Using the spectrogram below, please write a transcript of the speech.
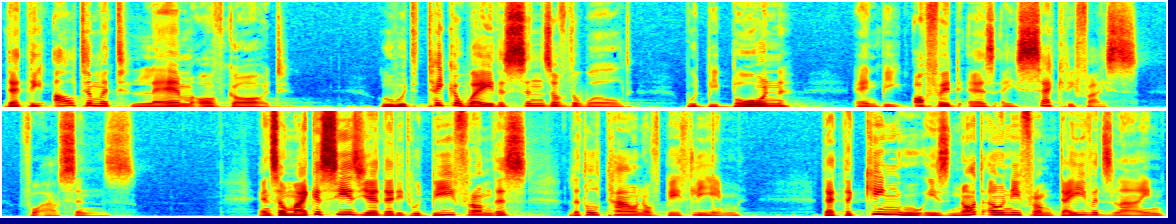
that the ultimate Lamb of God, who would take away the sins of the world would be born and be offered as a sacrifice for our sins. And so Micah says here that it would be from this little town of Bethlehem that the king, who is not only from David's line,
